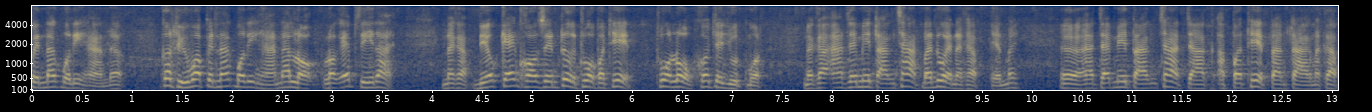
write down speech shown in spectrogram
เป็นนักบริหารแล้ว ก็ถือว่าเป็นนักบริหารนะหลอกหลอกเอฟซีได้นะครับเดี๋ยวแก๊งคอร์เซนเตอร์ทั่วประเทศ ทั่วโลกก็จะหยุดหมดนะครับอาจจะมีต่างชาติมาด้วยนะครับ เห็นไหมเอออาจจะมีต่างชาติจากประเทศต่างๆนะครับ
